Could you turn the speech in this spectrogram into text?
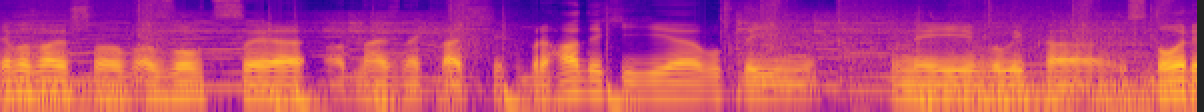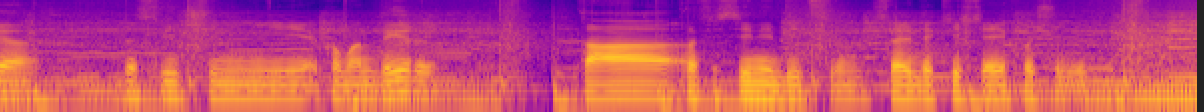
Я вважаю, що Азов це одна із найкращих бригад, які є в Україні. У неї велика історія, досвідчені командири та професійні бійці, серед яких я і хочу бути.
